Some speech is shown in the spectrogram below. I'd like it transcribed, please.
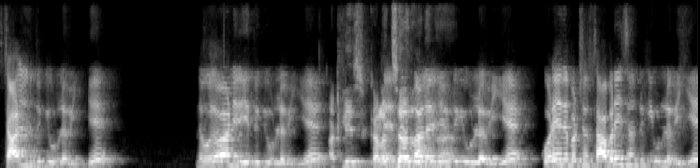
ஸ்டாலின் தூக்கி உள்ள வையே இந்த உதவாநிதியை தூக்கி உள்ள வையே அட்லீஸ்ட் தூக்கி உள்ள வையே குறைந்தபட்சம் சபரீசன் தூக்கி உள்ள வையே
